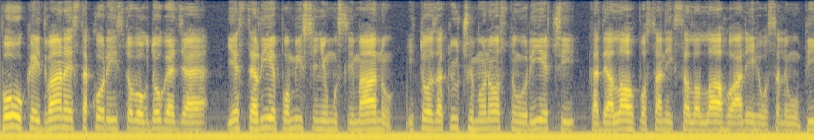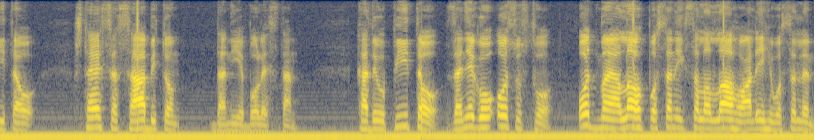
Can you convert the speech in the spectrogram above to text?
pouka i 12. korist ovog događaja jeste lijepo mišljenje muslimanu i to zaključujemo na osnovu riječi kada je Allah poslanik sallallahu alaihi wasallam upitao šta je sa sabitom da nije bolestan. Kada je upitao za njegovo osustvo, odmah je Allah poslanik sallallahu alaihi wasallam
